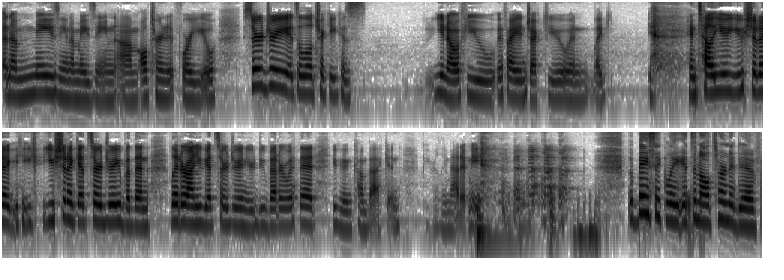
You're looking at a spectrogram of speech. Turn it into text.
an amazing amazing um, alternative for you surgery it's a little tricky because you know if you if i inject you and like and tell you you shouldn't you shouldn't get surgery, but then later on you get surgery and you do better with it, you can come back and be really mad at me. but basically, it's an alternative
